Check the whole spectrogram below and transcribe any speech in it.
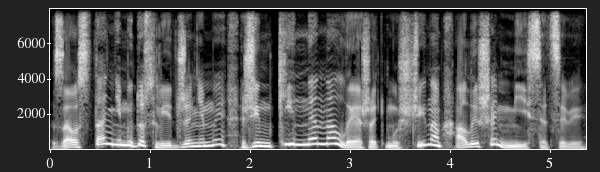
За останніми дослідженнями жінки не належать мужчинам, а лише місяцеві.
